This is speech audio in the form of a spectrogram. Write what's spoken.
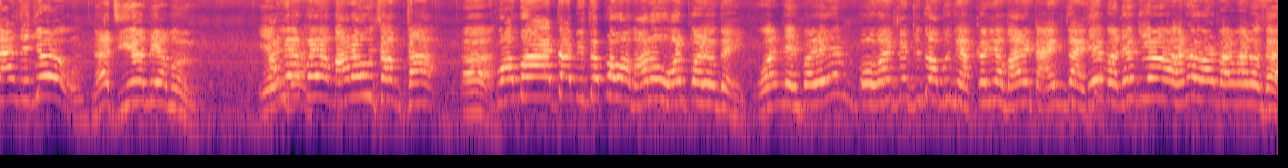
કાલ દેજો. ના જીએ બે આમ. એવું ભાઈ અમારો હું સમતા કોમાં બીજો પણ અમારો હોલ પડ્યો નહીં. વોન નહીં પડે એમ? ઓવર તો કીધું અમે ને કરીએ અમારે ટાઈમ જાય તે છે. મને કયો હાનો વાર પાડવાનો છે?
